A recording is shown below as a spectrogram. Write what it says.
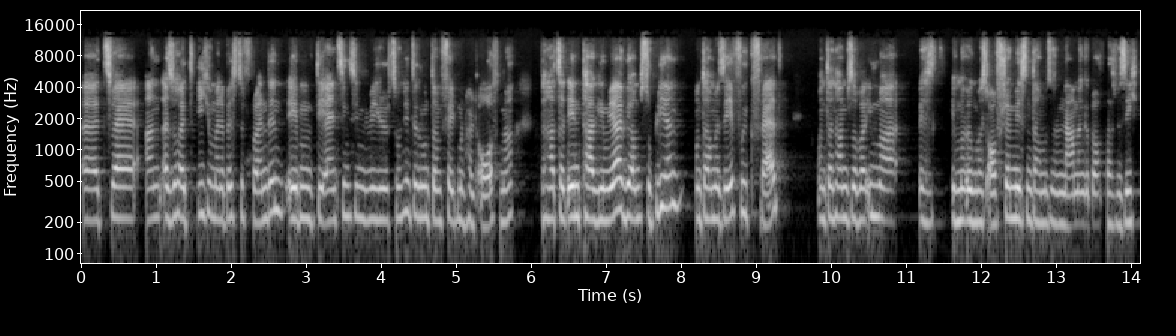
äh, zwei, an, also halt ich und meine beste Freundin, eben die einzigen sind mit Migrationshintergrund, dann fällt man halt auf, ne? Dann hat's halt jeden Tag eben, ja, wir haben Sublieren und da haben wir sie eh voll gefreut. Und dann haben sie aber immer, immer irgendwas aufschreiben müssen, da haben sie einen Namen gebraucht, was weiß ich.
